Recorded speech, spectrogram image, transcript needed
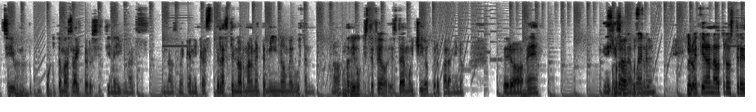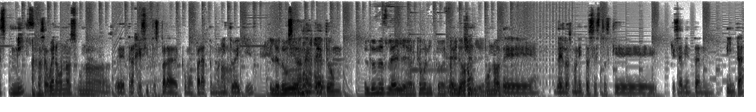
sí, un, Ajá. un poquito más light, pero sí tiene ahí unas, unas mecánicas de las que normalmente a mí no me gustan, ¿no? No digo que esté feo, está muy chido, pero para mí no. Pero, eh. Y dije, Sobra, "Suena pues, bueno. bien. Y Pero- metieron a otros tres mis, Ajá. o sea, bueno, unos, unos eh, trajecitos para, como para tu monito Ah. X. El de Y Doom, pusieron el de Doom, el Doom Slayer, qué bonito, el de Doom, uno de, de los monitos estos que, que se avientan tinta.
